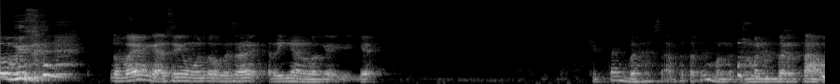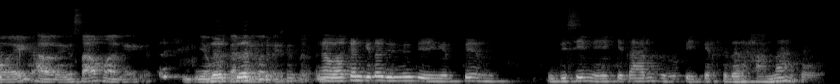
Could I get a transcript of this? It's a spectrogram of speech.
Kok bisa kebayang nggak sih ngomong tuh misalnya ringan loh kayak kayak kita bahas apa tapi mentertawai hal yang sama kayak gitu yang Dan- bukan di konteks itu Nah, bahkan kita di sini diingetin di sini kita harus berpikir sederhana tuh.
